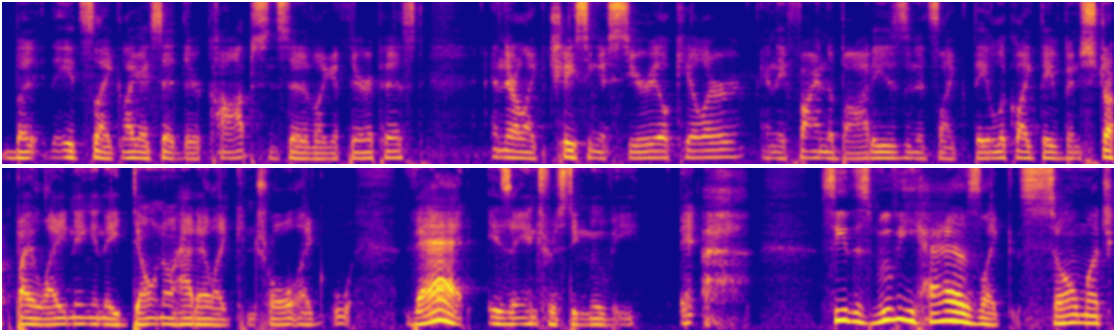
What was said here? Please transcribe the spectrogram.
but it's like like I said, they're cops instead of like a therapist, and they're like chasing a serial killer, and they find the bodies, and it's like they look like they've been struck by lightning, and they don't know how to like control. Like w- that is an interesting movie. Eh, ah. See, this movie has like so much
